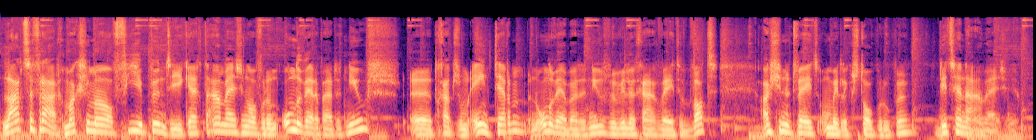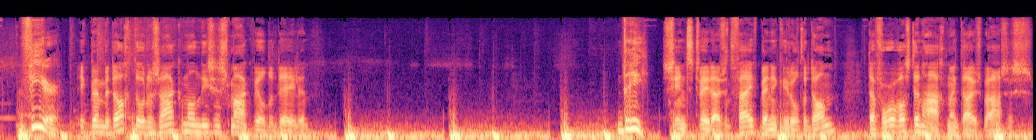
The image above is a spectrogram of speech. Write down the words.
Laatste vraag, maximaal vier punten. Je krijgt aanwijzing over een onderwerp uit het nieuws. Uh, het gaat dus om één term, een onderwerp uit het nieuws. We willen graag weten wat. Als je het weet, onmiddellijk stoproepen. Dit zijn de aanwijzingen. 4. Ik ben bedacht door een zakenman die zijn smaak wilde delen. 3. Sinds 2005 ben ik in Rotterdam. Daarvoor was Den Haag mijn thuisbasis.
